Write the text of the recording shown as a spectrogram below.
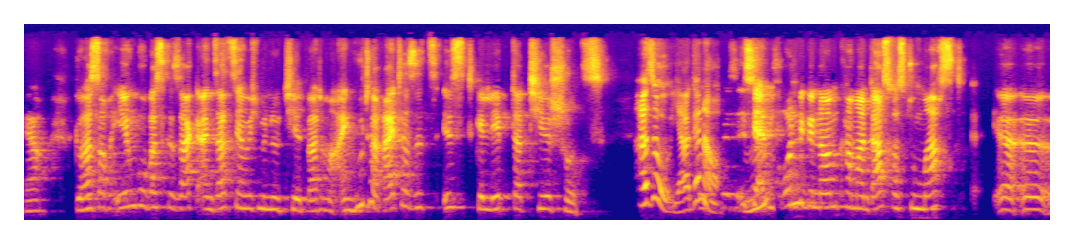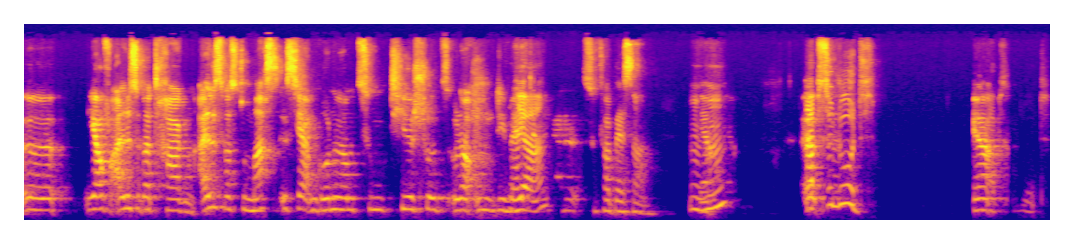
Ja, du hast auch irgendwo was gesagt, einen Satz, den habe ich mir notiert. Warte mal, ein guter Reitersitz ist gelebter Tierschutz. Also ja, genau. Das ist mhm. ja im Grunde genommen, kann man das, was du machst, äh, äh, ja auf alles übertragen. Alles, was du machst, ist ja im Grunde genommen zum Tierschutz oder um die Welt ja. zu verbessern. Mhm. Ja. Äh, Absolut. Ja. Absolut.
